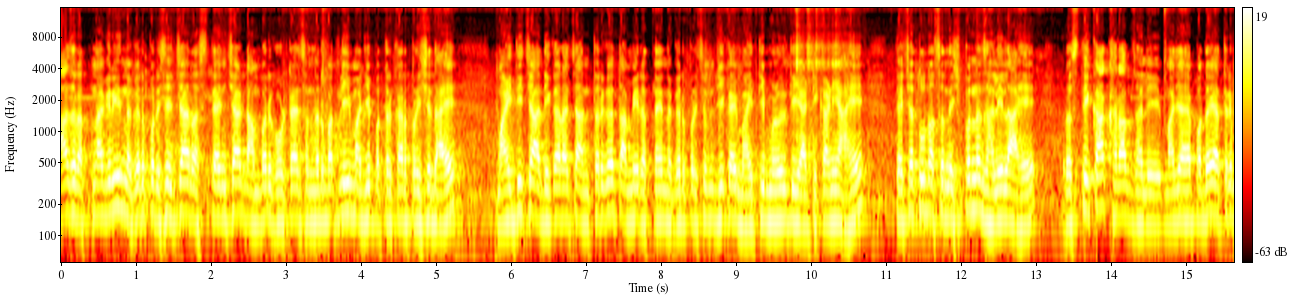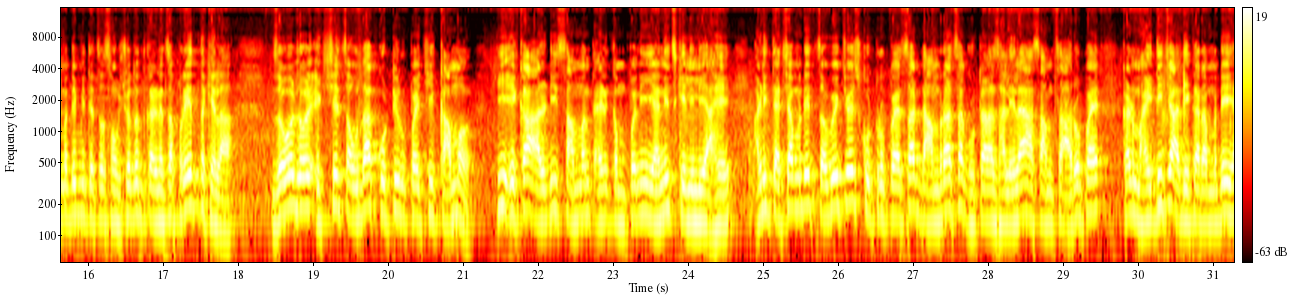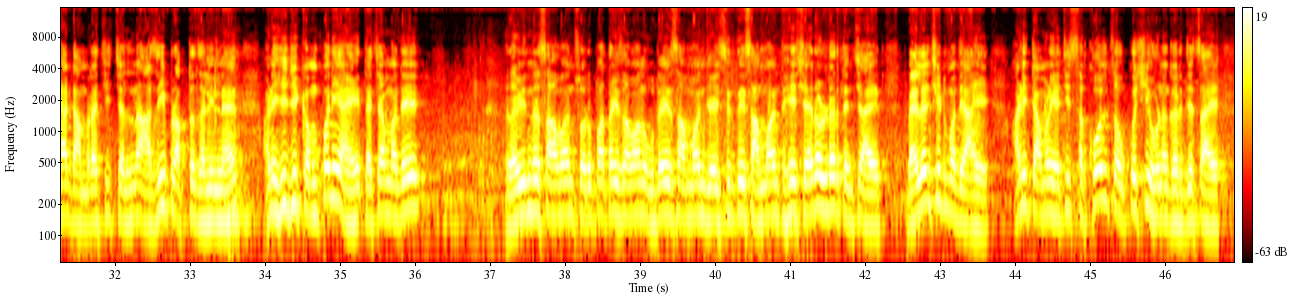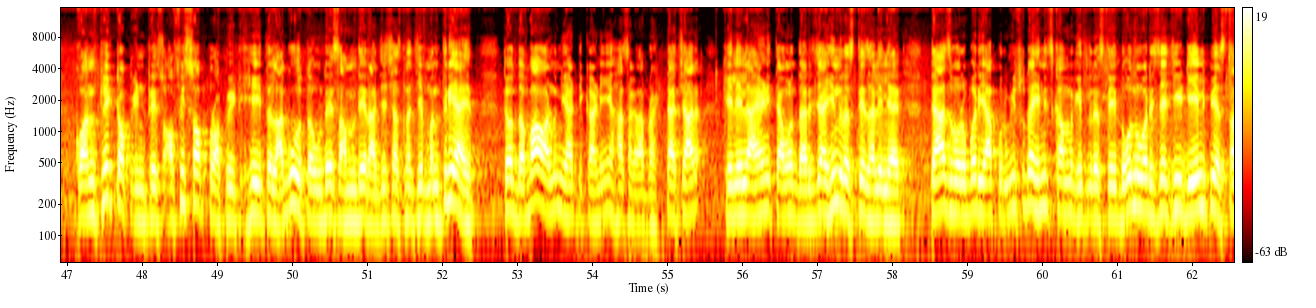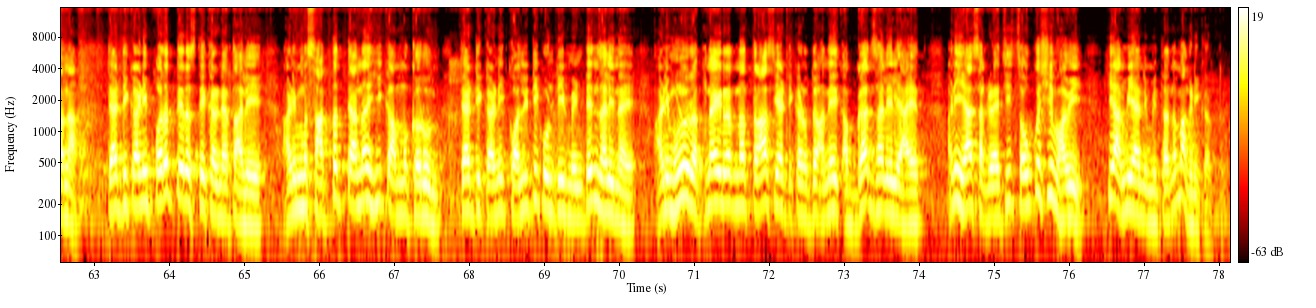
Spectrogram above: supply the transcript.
आज रत्नागिरी नगर परिषदेच्या रस्त्यांच्या डांबर घोटाळ्यासंदर्भातली माझी पत्रकार परिषद आहे. माहितीच्या अधिकाराच्या अंतर्गत आम्ही रत्नागिरी नगर परिषदेतून जी काही माहिती मिळेल ती या ठिकाणी आहे. त्याच्यातून असं निष्पन्न झालेलं आहे. रस्ते का खराब झाले? माझ्या ह्या पदयात्रेमध्ये मी त्याचं संशोधन करण्याचा प्रयत्न केला. जवळजवळ एकशे चौदा कोटी रुपयाची कामं ही एका R D Samant and company यांनीच केलेली आहे. आणि त्याच्यामध्ये चव्वेचाळीस कोटी रुपयाचा डांबराचा घोटाळा झालेला आहे असा आमचा आरोप आहे. कारण माहितीच्या अधिकारामध्ये ह्या डांबराची चलनं आजही प्राप्त झालेली नाहीत. आणि ही जी कंपनी आहे त्याच्यामध्ये रवींद्र सावंत स्वरूपाताई सावंत उदय सामंत जयश्रीताई सामंत हे शेअर होल्डर त्यांचे आहेत. बॅलन्स शीटमध्ये आहे. आणि त्यामुळे ह्याची सखोल चौकशी होणं गरजेचं आहे. Conflict of interest office of profit हे इथं लागू होतं. उदय सामंत राज्य शासनाचे मंत्री आहेत. तेव्हा दबाव आणून या ठिकाणी हा सगळा भ्रष्टाचार केलेला आहे आणि त्यामुळे दर्जाहीन रस्ते झालेले आहेत. त्याचबरोबर यापूर्वीसुद्धा ह्यांनीच कामं घेतली रस्ते. दोन वर्षाची डी एल पी असताना त्या ठिकाणी परत ते रस्ते करण्यात आले आणि मग सातत्यानं ही कामं करून त्या ठिकाणी क्वालिटी कोणती मेंटेन झाली नाही आणि म्हणून रत्नागिऱ्यांना त्रास या ठिकाणी होतो अनेक अपघात झालेले आहेत आणि ह्या सगळ्याची चौकशी व्हावी ही आम्ही या निमित्तानं मागणी करतो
